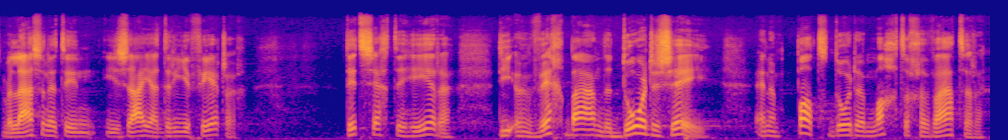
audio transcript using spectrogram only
We lazen het in Jesaja 43. Dit zegt de Heere, die een weg baande door de zee en een pad door de machtige wateren.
